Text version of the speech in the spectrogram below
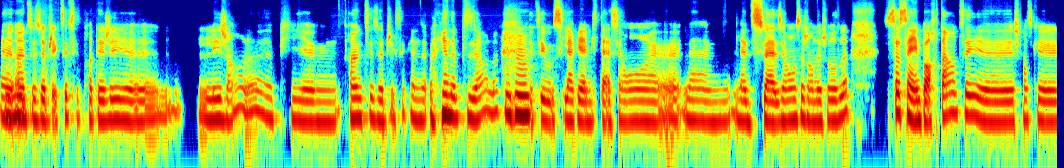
mm-hmm. un de ses objectifs, c'est de protéger les gens. Là. Puis euh, un de ses objectifs, il y en a, plusieurs. Là. C'est mm-hmm. aussi la réhabilitation, euh, la, dissuasion, ce genre de choses-là. Ça, c'est important. Euh, je pense que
